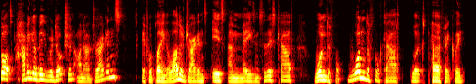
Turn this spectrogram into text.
But having a big reduction on our dragons, if we're playing a lot of dragons, is amazing. So this card, wonderful, wonderful card, works perfectly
